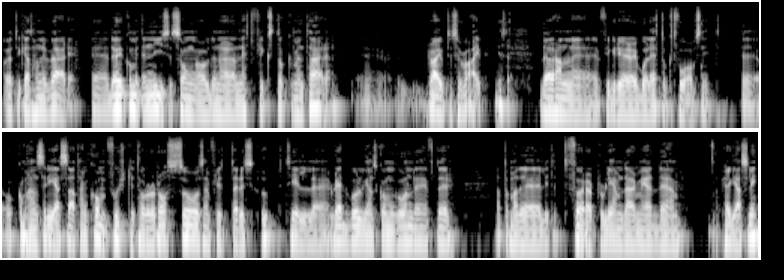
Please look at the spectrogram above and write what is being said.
och jag tycker att han är värd det. Eh, det har ju kommit en ny säsong av den här Netflix-dokumentären eh, Drive to Survive. Just det. Där han eh, figurerar i både ett och två avsnitt. Eh, och om hans resa att han kom först till Toro Rosso och sen flyttades upp till eh, Red Bull ganska omgående efter att de hade lite förarproblem där med Per Gasly.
